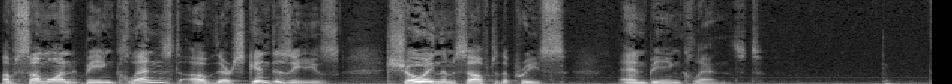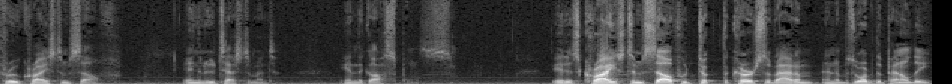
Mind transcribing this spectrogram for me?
of someone being cleansed of their skin disease, showing themselves to the priests, and being cleansed through Christ Himself in the New Testament, in the Gospels. It is Christ Himself who took the curse of Adam and absorbed the penalty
